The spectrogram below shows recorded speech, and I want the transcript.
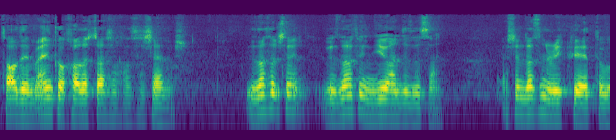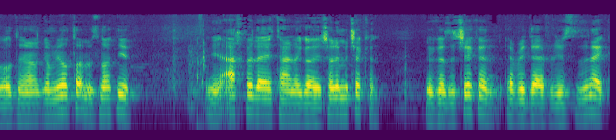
told him, Enkel Chodesh There's no such thing. There's nothing new under the sun. Hashem doesn't recreate the world, and our Gamliel him it's not new. Showed him a chicken. Because the chicken every day produces an egg.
